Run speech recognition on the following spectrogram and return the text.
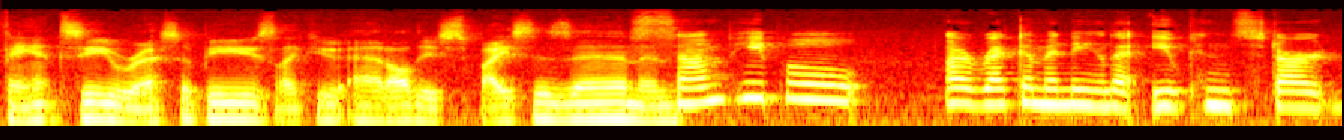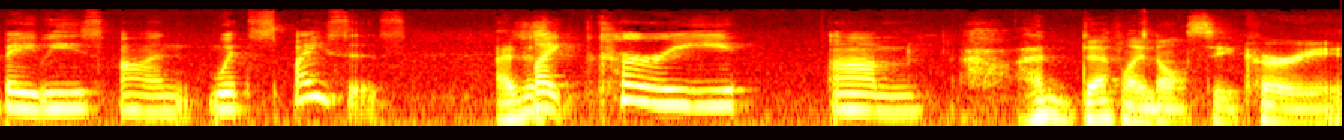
fancy recipes. Like you add all these spices in, and Some people are recommending that you can start babies on with spices I just like curry. Um, I definitely don't see curry.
